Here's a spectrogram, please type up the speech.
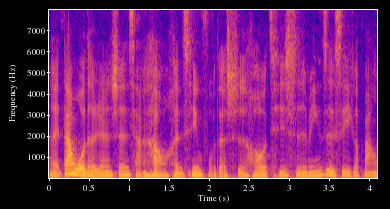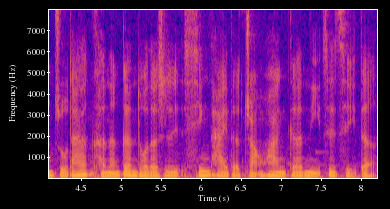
哎，当我的人生想要很幸福的时候，其实名字是一个帮助，但是可能更多的是心态的转换，跟你自己的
